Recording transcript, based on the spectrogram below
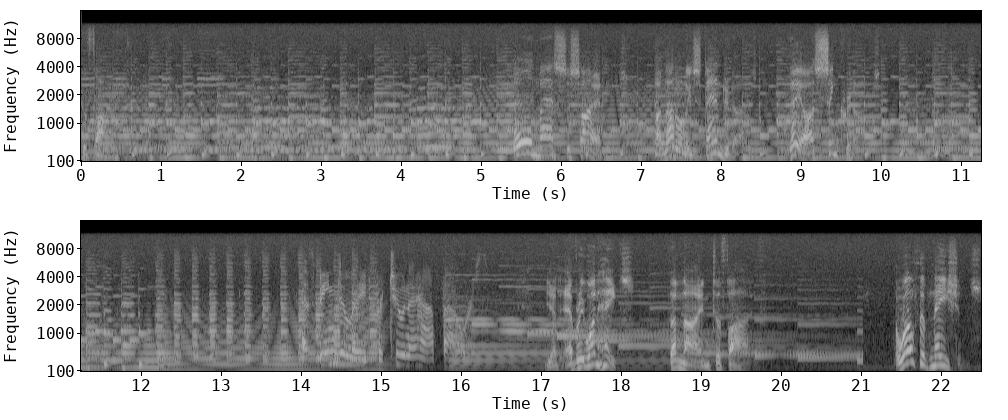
to 5. All mass societies are not only standardized, they are synchronized. Two and a half hours. Yet everyone hates the 9 to 5. The Wealth of Nations,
